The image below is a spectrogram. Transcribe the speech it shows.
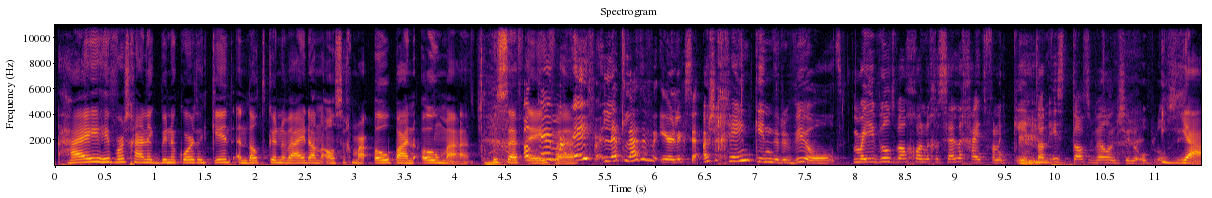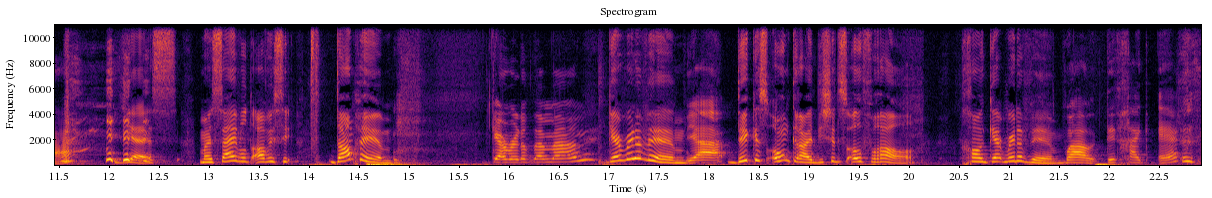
hij heeft waarschijnlijk binnenkort een kind... en dat kunnen wij dan als, zeg maar, opa en oma. Besef Oké, even. maar even, let, laat even eerlijk zijn. Als je geen kinderen wilt, maar je wilt wel gewoon de gezelligheid van een kind, dan is dat wel een chille oplossing. Ja, yes. Maar zij wil obviously... Dump him. Get rid of that man. Get rid of him. Ja. Dik is onkruid, die shit is overal. Gewoon get rid of him. Wauw, dit ga ik echt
